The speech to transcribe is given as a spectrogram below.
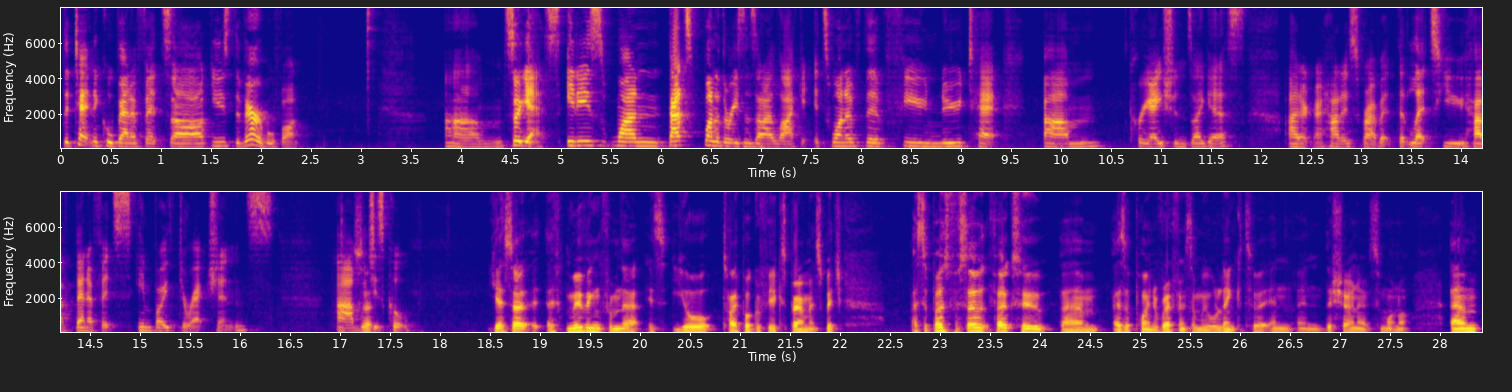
the technical benefits are use the variable font. Um, so yes, it is one. That's one of the reasons that I like it. It's one of the few new tech um, creations, I guess. I don't know how to describe it. That lets you have benefits in both directions, um, so, which is cool. Yeah. So uh, moving from that is your typography experiments, which I suppose for so folks who, um, as a point of reference, and we will link to it in, in the show notes and whatnot. Um,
